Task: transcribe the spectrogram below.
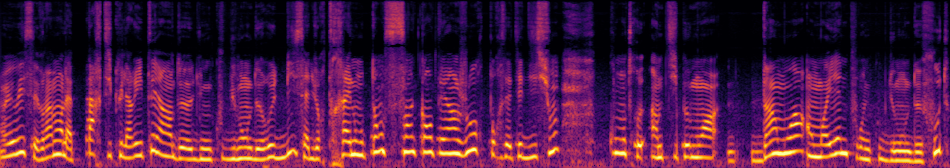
Oui, oui, c'est vraiment la particularité hein, d'une Coupe du Monde de rugby. Ça dure très longtemps, 51 jours pour cette édition, contre un petit peu moins d'un mois en moyenne pour une Coupe du Monde de foot,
